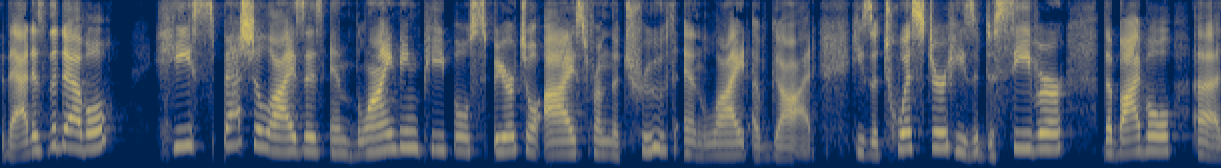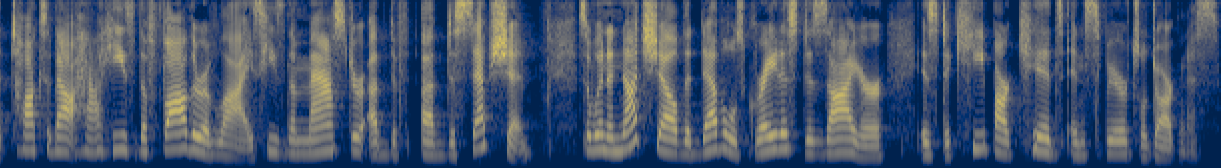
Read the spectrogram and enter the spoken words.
That is the devil. He specializes in blinding people's spiritual eyes from the truth and light of God. He's a twister, he's a deceiver. The Bible uh, talks about how he's the father of lies, he's the master of, de- of deception. So, in a nutshell, the devil's greatest desire is to keep our kids in spiritual darkness.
